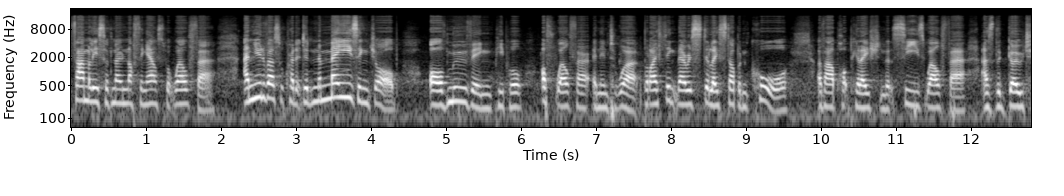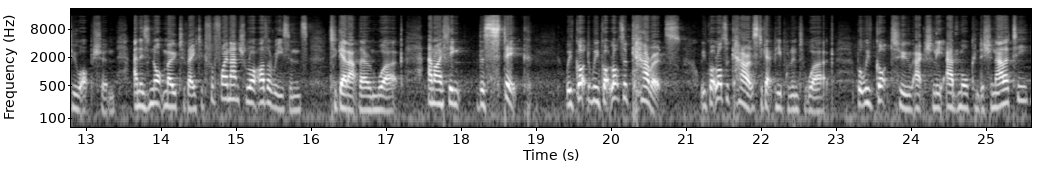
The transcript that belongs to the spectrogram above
families have known nothing else but welfare, and Universal Credit did an amazing job of moving people off welfare and into work. But I think there is still a stubborn core of our population that sees welfare as the go-to option and is not motivated for financial or other reasons to get out there and work. And I think the stick, we've got, we've got lots of carrots. We've got lots of carrots to get people into work, but we've got to actually add more conditionality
